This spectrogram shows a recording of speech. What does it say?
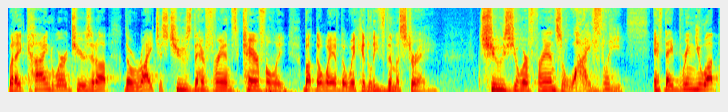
But a kind word cheers it up. The righteous choose their friends carefully, but the way of the wicked leads them astray. Choose your friends wisely. If they bring you up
